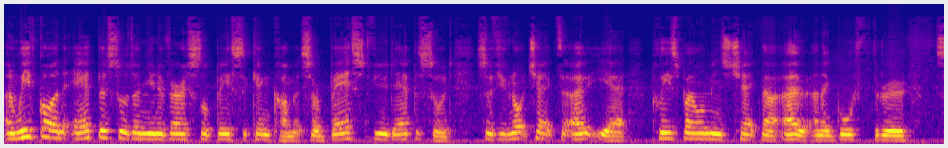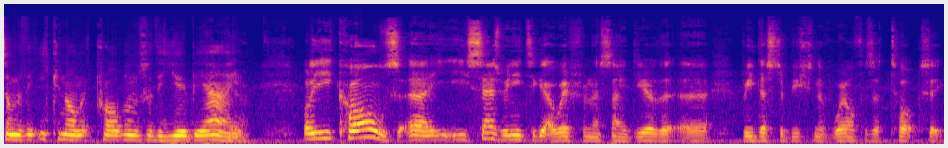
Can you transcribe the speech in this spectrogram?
And we've got an episode on universal basic income. It's our best viewed episode. So if you've not checked it out yet, please by all means check that out and I go through some of the economic problems with the UBI. Well, he calls. Uh, he, says we need to get away from this idea that uh, redistribution of wealth is a toxic,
